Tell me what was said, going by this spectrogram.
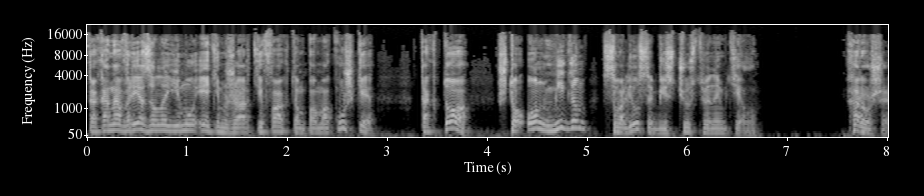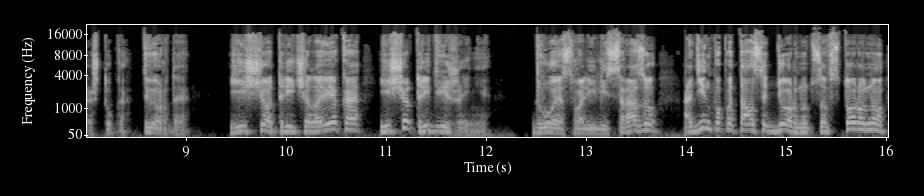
как она врезала ему этим же артефактом по макушке, так то, что он мигом свалился бесчувственным телом. Хорошая штука, твердая. Еще три человека, еще три движения. Двое свалились сразу, один попытался дернуться в сторону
